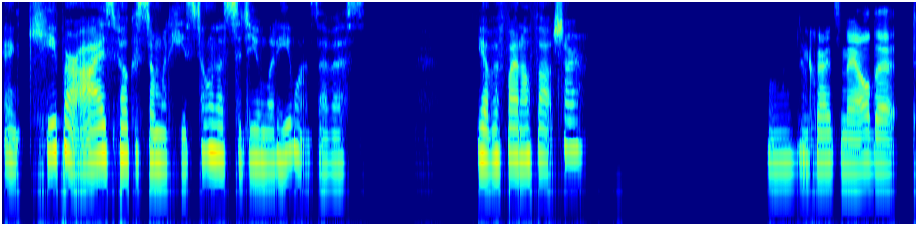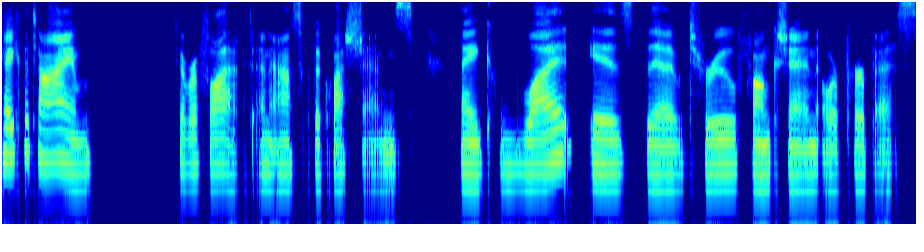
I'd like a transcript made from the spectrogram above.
and keep our eyes focused on what he's telling us to do and what he wants of us you have a final thought Char? Mm, You guys nailed it. Take the time to reflect and ask the questions. Like, what is the true function or purpose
